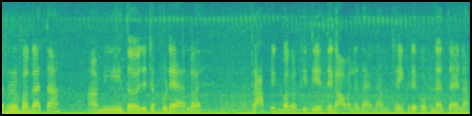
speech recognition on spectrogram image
तर बघा आता आम्ही तळोजाच्या पुढे आलो आहे ट्राफिक बघा किती येते गावाला जायला आमच्या इकडे कोकणात जायला.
